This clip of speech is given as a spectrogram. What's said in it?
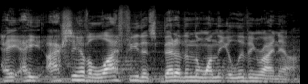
Hey, hey, I actually have a life for you that's better than the one that you're living right now.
